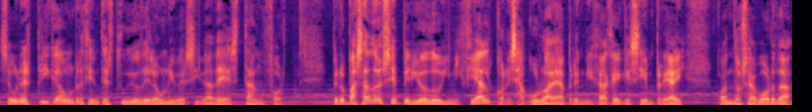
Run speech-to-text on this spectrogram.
según explica un reciente estudio de la Universidad de Stanford. Pero pasado ese periodo inicial, con esa curva de aprendizaje que siempre hay cuando se aborda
